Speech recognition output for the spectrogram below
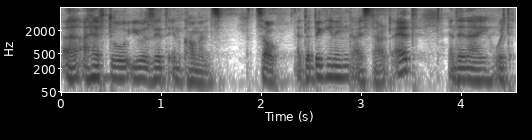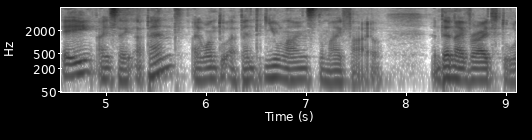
Uh, I have to use it in comments. So at the beginning I start ed, and then I with A I say append. I want to append new lines to my file. And then I write two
